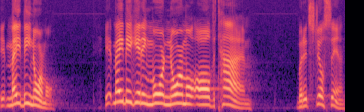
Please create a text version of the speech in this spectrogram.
It may be normal. It may be getting more normal all the time, but it's still sin.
